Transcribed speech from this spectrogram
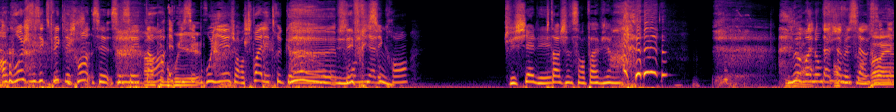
En gros, je vous explique, l'écran, c'est éteint, et puis c'est brouillé, genre, tu vois, les trucs euh, fourmis à l'écran. Je vais chialer. Putain, je me sens pas bien. Non, moi non plus, me vu ça aussi, Ouais,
